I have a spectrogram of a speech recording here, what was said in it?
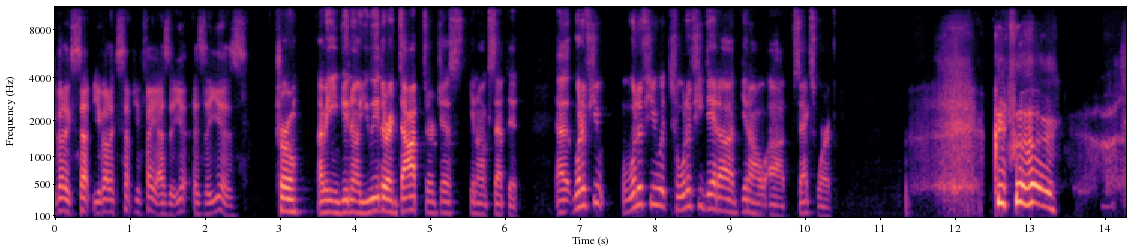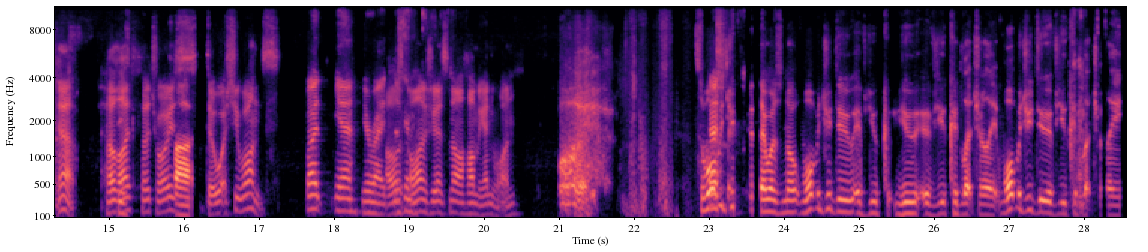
You got to accept you got to accept your fate as it y- as it is. True. I mean, you know, you either adopt or just you know accept it. Uh, what if you? What if you? would- So what if you did uh you know uh sex work? Good for her. Yeah, her life, her choice. uh, do what she wants. But yeah, you're right. As gonna- long as it's not harming anyone. So what That's would true. you do if there was no? What would you do if you you if you could literally? What would you do if you could literally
